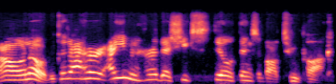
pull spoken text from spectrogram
I don't know, because I heard, I even heard that she still thinks about Tupac,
